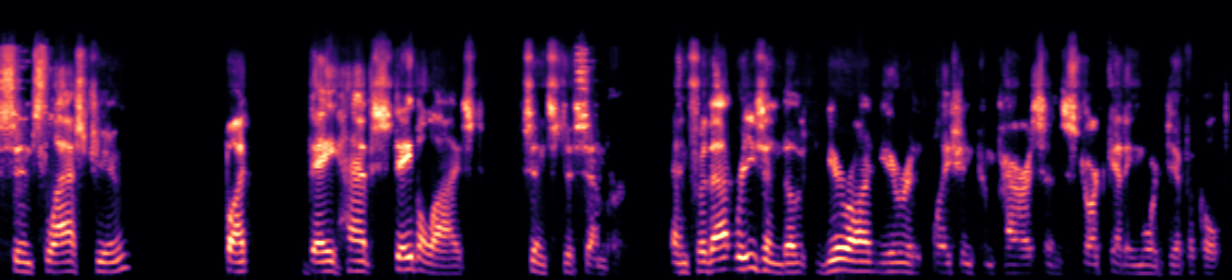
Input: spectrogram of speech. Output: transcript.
since last June, but they have stabilized since December. And for that reason, those year on year inflation comparisons start getting more difficult.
